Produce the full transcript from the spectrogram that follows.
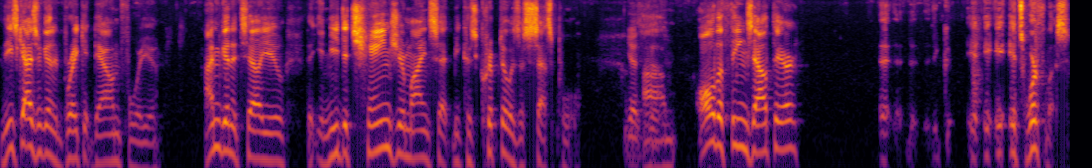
And these guys are going to break it down for you. I'm going to tell you that you need to change your mindset because crypto is a cesspool. Yes. Um, all the things out there, it, it, it's worthless.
